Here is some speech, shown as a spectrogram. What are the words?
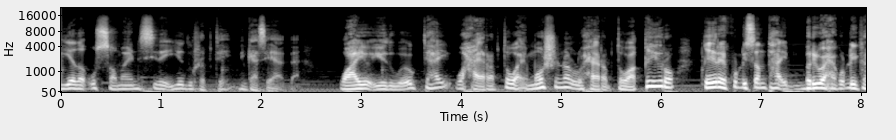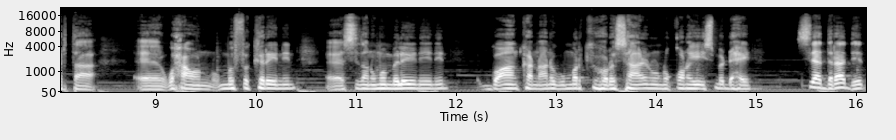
iyada u samayn sida iyadu rabtay ninkaas aada waayo iyadu way og tahay waxay rabto waa emotional waxay rabto waa qiiro. Qiiray ku dhisan tahay beri waxay ku dhigi kartaa eh, waxaan uma fakaraynin eh, sidan uma malaynaynin go'aankan anigu markii hore saan inuu noqonayo isma dhahayn. Sidaa daraaddeed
